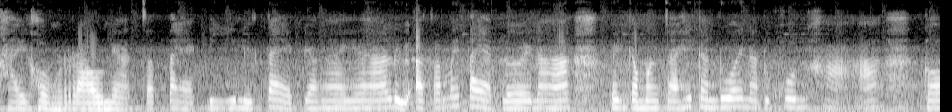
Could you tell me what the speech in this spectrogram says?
ไทยของเราเนี่ยจะแตกดีหรือแตกยังไงนะคะหรืออาจจะไม่แตกเลยนะคะเป็นกำลังใจให้กันด้วยนะทุกคนค่ะก็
